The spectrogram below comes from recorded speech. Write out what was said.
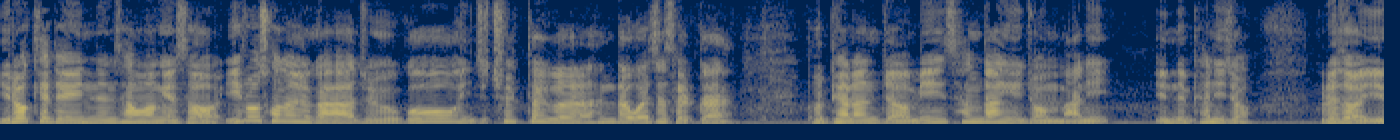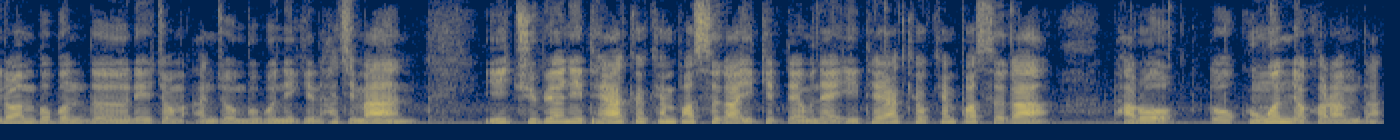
이렇게 돼 있는 상황에서 1호선을 가지고 이제 출퇴근을 한다고 했었을 때 불편한 점이 상당히 좀 많이 있는 편이죠. 그래서 이런 부분들이 좀 안 좋은 부분이긴 하지만 이 주변이 대학교 캠퍼스가 있기 때문에 이 대학교 캠퍼스가 바로 또 공원 역할을 합니다.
